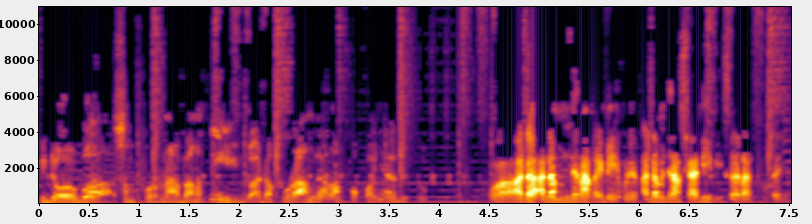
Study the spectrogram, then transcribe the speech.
idol gua sempurna banget nih nggak ada kurangnya lah pokoknya gitu Wah, Anda Anda menyerang ini, Anda menyerang Shani nih sekarang katanya.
